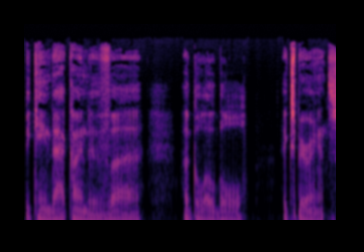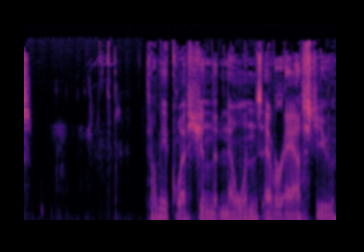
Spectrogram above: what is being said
became that kind of uh, a global experience. Tell me a question that no one's ever asked you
